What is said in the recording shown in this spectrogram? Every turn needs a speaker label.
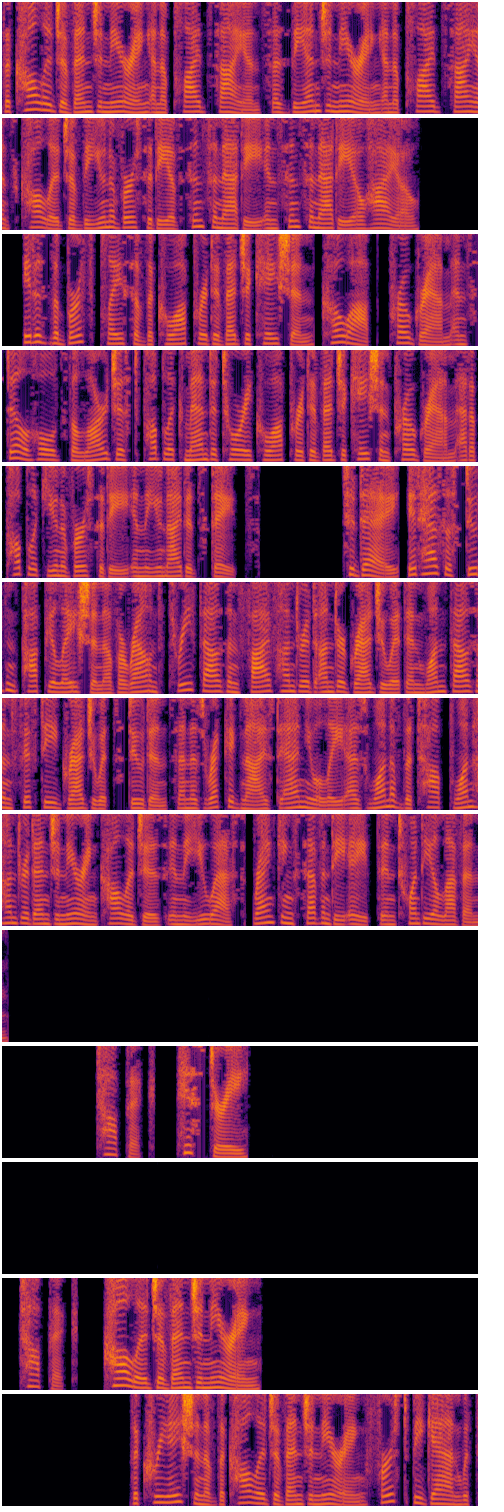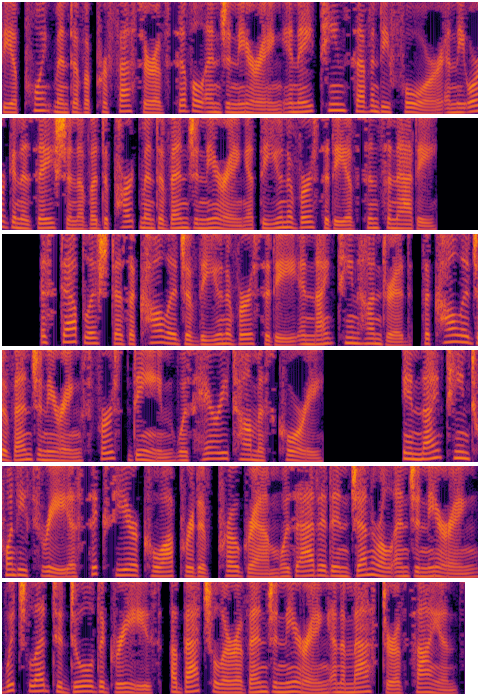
Speaker 1: The College of Engineering and Applied Science is the engineering and applied science college of the University of Cincinnati in Cincinnati, Ohio. It is the birthplace of the Cooperative Education co program and still holds the largest public mandatory cooperative education program at a public university in the United States. Today, it has a student population of around 3,500 undergraduate and 1,050 graduate students and is recognized annually as one of the top 100 engineering colleges in the U.S., ranking 78th in 2011. History Topic: College of Engineering. The creation of the College of Engineering first began with the appointment of a professor of civil engineering in 1874 and the organization of a Department of Engineering at the University of Cincinnati. Established as a college of the university in 1900, the College of Engineering's first dean was Harry Thomas Cory. In 1923 a six-year cooperative program was added in general engineering which led to dual degrees, a Bachelor of Engineering and a Master of Science.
